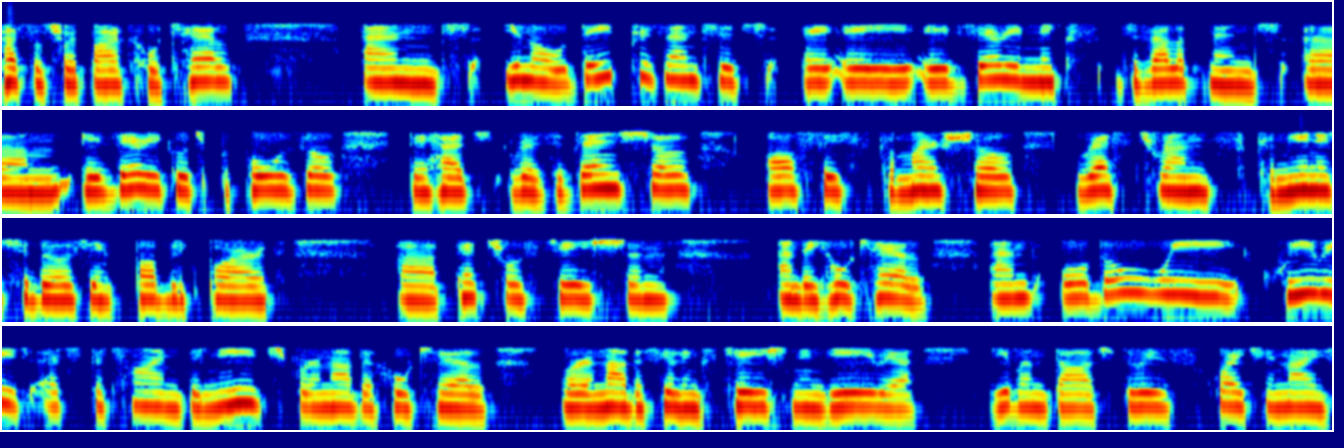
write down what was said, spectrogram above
Castletroy Park Hotel. And, you know, they presented a, a, a very mixed development, um, a very good proposal. They had residential, office, commercial, restaurants, community building, public park, uh, petrol station, and a hotel. And although we queried at the time the need for another hotel or another filling station in the area, given that there is quite a nice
